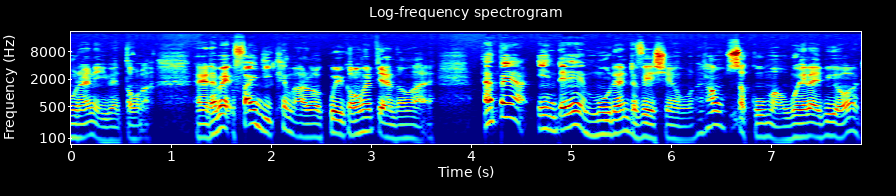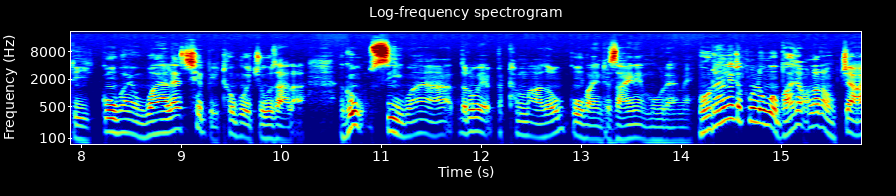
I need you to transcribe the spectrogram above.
modem တွေပဲသုံးတာအဲဒါပေမဲ့ 5G ခေတ်မှာတော့ကိုယ်ကောင်းပဲပြန်သုံးရတယ် Apple က Intel ရဲ့ modem division ကို2019မှာဝယ်လိုက်ပြီးတော့ဒီကိုပိုင် wireless chip တွေထုတ်ဖို့ကြိုးစားလာအခု C1 ကသူတို့ရဲ့ပထမဆုံးကိုပိုင် design နဲ့ modem ပဲ modem လေးတစ်ခုလုပ်ဖို့ဘာကြောင့်အဲ့လောက်တောင်ကြာ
